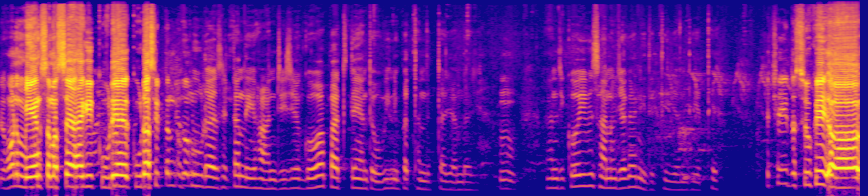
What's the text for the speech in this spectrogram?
ਤੇ ਹੁਣ ਮੇਨ ਸਮੱਸਿਆ ਹੈਗੀ ਕੂੜੇ ਕੂੜਾ ਸਿੱਟਣ ਦੀ ਤੁਹਾਨੂੰ? ਕੂੜਾ ਸਿੱਟਣ ਦੀ ਹਾਂਜੀ ਜੇ ਗੋਹਾ ਪੱਥਦੇ ਆ ਤਾਂ ਉਹ ਵੀ ਨਹੀਂ ਪੱਥਣ ਦਿੱਤਾ ਜਾਂਦਾ ਜੀ। ਹੂੰ। ਹਾਂਜੀ ਕੋਈ ਵੀ ਸਾਨੂੰ ਜਗ੍ਹਾ ਨਹੀਂ ਦਿੱਤੀ ਜਾਂਦੀ ਇੱਥੇ। ਅੱਛਾ ਇਹ ਦੱਸੋ ਕਿ ਅ,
